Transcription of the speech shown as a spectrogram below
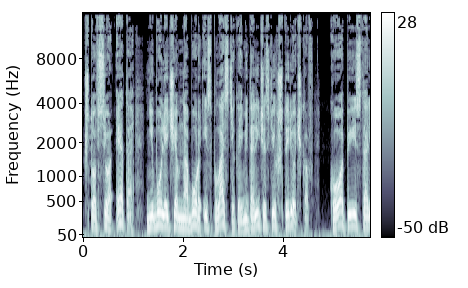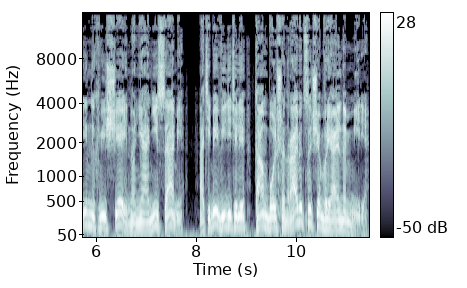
что все это не более чем набор из пластика и металлических штыречков, копии старинных вещей, но не они сами, а тебе, видите ли, там больше нравится, чем в реальном мире».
